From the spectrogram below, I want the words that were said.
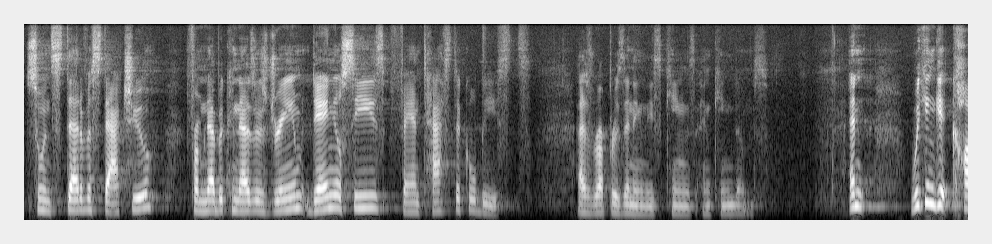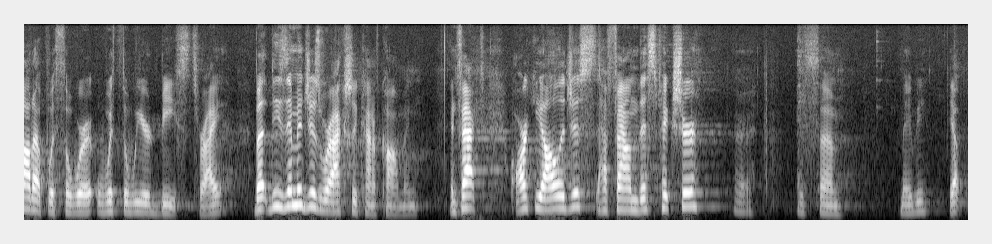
So instead of a statue from Nebuchadnezzar's dream, Daniel sees fantastical beasts as representing these kings and kingdoms. And we can get caught up with the, with the weird beasts, right? But these images were actually kind of common. In fact, archaeologists have found this picture. This, um, maybe, yep,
